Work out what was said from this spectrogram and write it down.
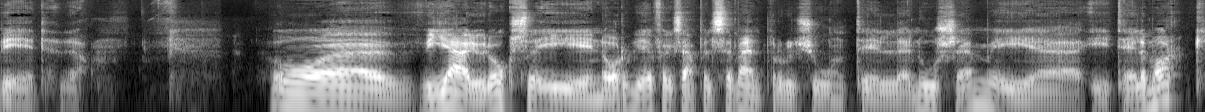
ved. Da. Og eh, vi gjør jo det også i Norge, f.eks. sementproduksjon til Norcem i, eh, i, Telemark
